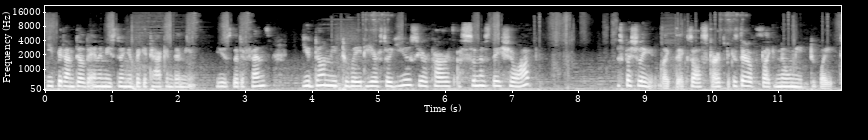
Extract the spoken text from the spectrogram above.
keep it until the enemy is doing a big attack and then you use the defense. You don't need to wait here, so use your cards as soon as they show up. Especially like the exhaust cards, because there's like no need to wait.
